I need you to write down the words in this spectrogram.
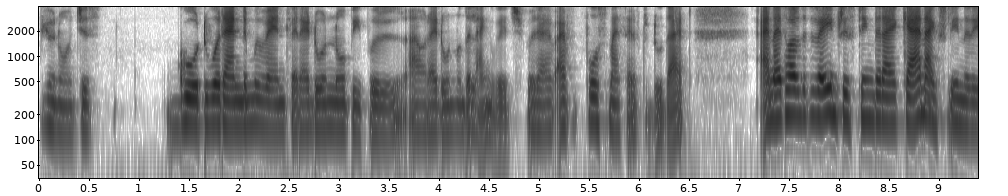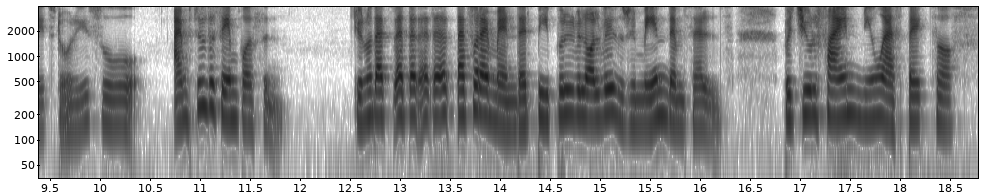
you know, just go to a random event where I don't know people or I don't know the language. But I've, I've forced myself to do that, and I thought it was very interesting that I can actually narrate stories. So I'm still the same person. You know, that's that, that, that, that's what I meant. That people will always remain themselves, but you'll find new aspects of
